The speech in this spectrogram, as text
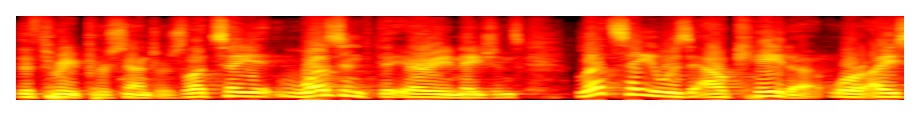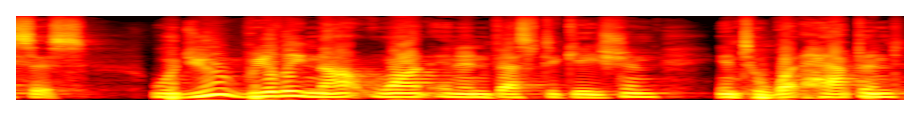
the Three Percenters. Let's say it wasn't the Aryan Nations. Let's say it was Al Qaeda or ISIS. Would you really not want an investigation into what happened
